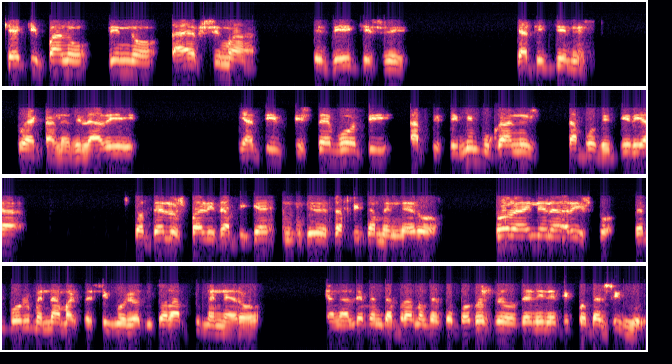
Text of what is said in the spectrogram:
και εκεί πάνω δίνω τα εύσημα στη διοίκηση για την κίνηση που έκανε. Δηλαδή γιατί πιστεύω ότι από τη στιγμή που κάνεις τα ποδητήρια στο τέλος πάλι θα πηγαίνουμε και δεν θα πίναμε νερό. Τώρα είναι ένα ρίσκο. Δεν μπορούμε να είμαστε σίγουροι ότι τώρα πιούμε νερό για να λέμε τα πράγματα στο ποδόσφαιρο δεν είναι τίποτα σίγουρο.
